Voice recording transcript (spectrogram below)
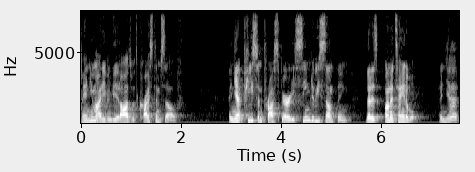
Man, you might even be at odds with Christ Himself. And yet, peace and prosperity seem to be something that is unattainable. And yet,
